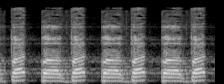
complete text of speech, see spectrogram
but but but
